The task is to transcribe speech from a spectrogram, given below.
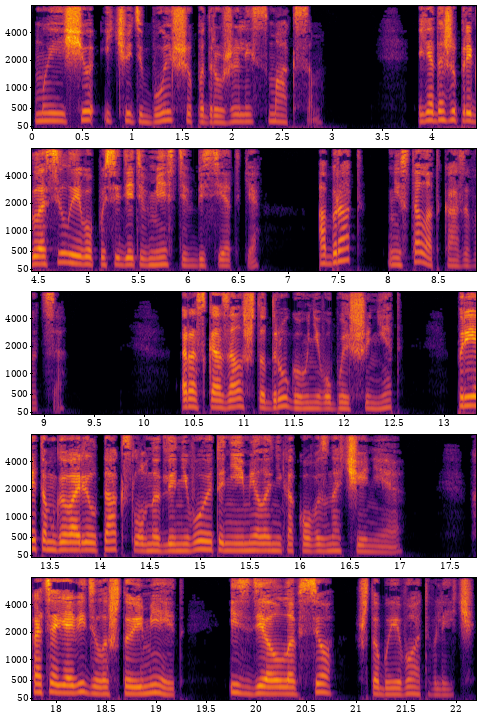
мы еще и чуть больше подружились с Максом — я даже пригласила его посидеть вместе в беседке, а брат не стал отказываться. Рассказал, что друга у него больше нет, при этом говорил так, словно для него это не имело никакого значения. Хотя я видела, что имеет, и сделала все, чтобы его отвлечь.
